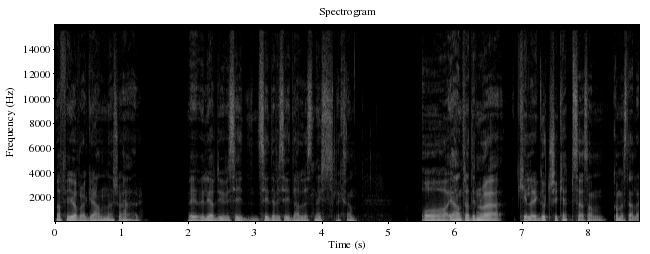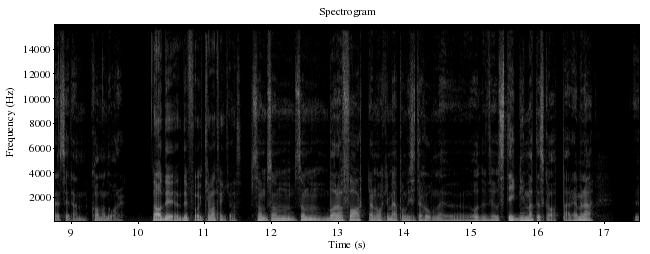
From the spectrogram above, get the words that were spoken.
Varför gör våra grannar så här? Vi, vi levde ju vid sid, sida vid sida alldeles nyss. Liksom. Och jag antar att det är några killar i Gucci-kepsar som kommer ställa sig den kommande år. Ja, det, det får, kan man tänka. sig. som, som, som bara farten åker med på en visitation eh, och, och stigmat det skapar. Jag menar, eh,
